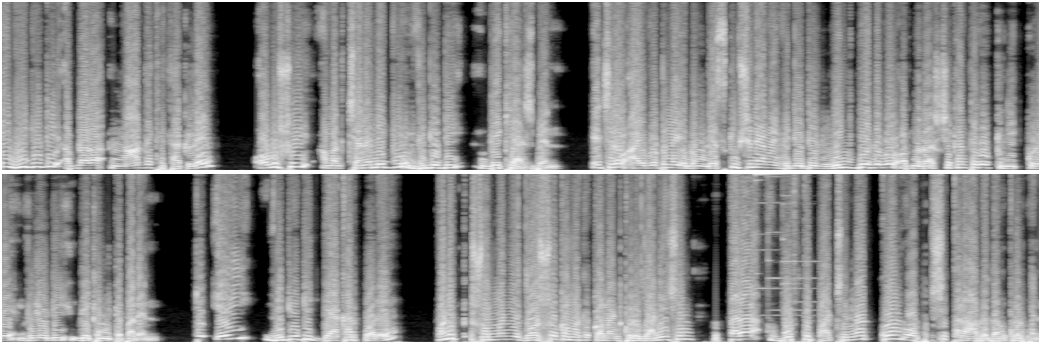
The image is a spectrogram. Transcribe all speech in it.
এই ভিডিওটি আপনারা না দেখে থাকলে অবশ্যই আমার চ্যানেলে গিয়ে ভিডিওটি দেখে আসবেন। এছাড়াও আই বটনে এবং ডেসক্রিপশনে আমি ভিডিওটির লিংক দিয়ে দেবো, আপনারা সেখান থেকেও ক্লিক করে ভিডিওটি দেখে নিতে পারেন। তো এই ভিডিওটি দেখার পরে অনেক সম্মানীয় দর্শক আমাকে কমেন্ট করে জানিয়েছেন, তারা বুঝতে পারছেন না কোন অফিসে তারা আবেদন করবেন।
